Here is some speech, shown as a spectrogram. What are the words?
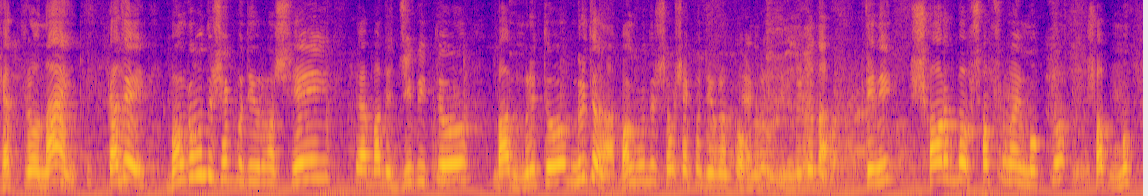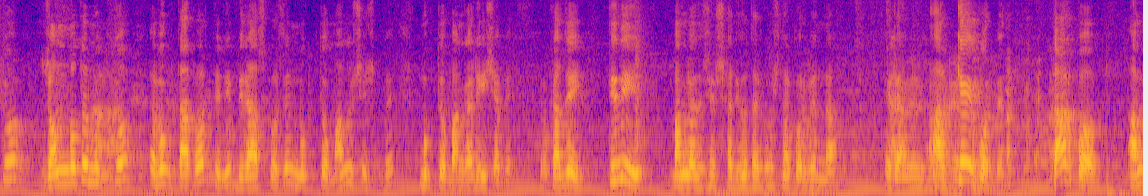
ক্ষেত্র নাই। কাজেই বঙ্গবন্ধু শেখ মুজিবুর রহমান সেই আমাদের জীবিত বা মৃত মৃত না বঙ্গবন্ধু শেখ মুজিবুর রহমান কখনো মৃত না। তিনি সর্ব সবসময় মুক্ত সব মুক্ত জন্মত মুক্ত এবং তারপর তিনি বিরাজ করছেন মুক্ত মানুষ হিসেবে মুক্ত বাঙালি হিসেবে। কাজেই তিনি বাংলাদেশের স্বাধীনতার ঘোষণা করবেন না। এটা আর কে করবেন? তারপর আমি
